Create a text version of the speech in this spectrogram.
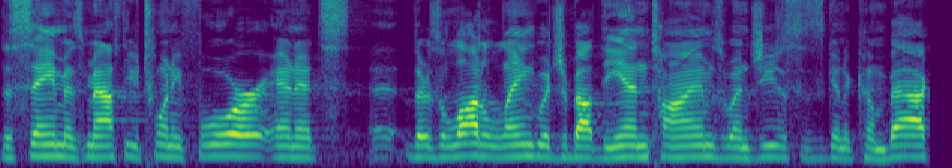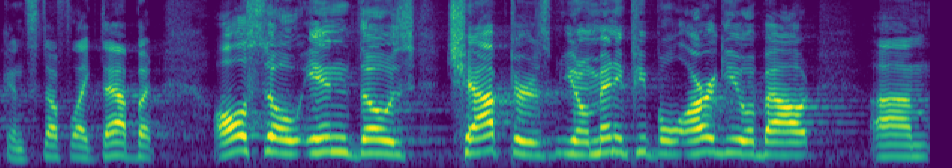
the same as Matthew 24, and it's, uh, there's a lot of language about the end times when Jesus is going to come back and stuff like that. But also in those chapters, you know, many people argue about um,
